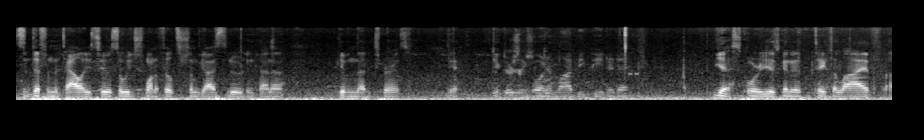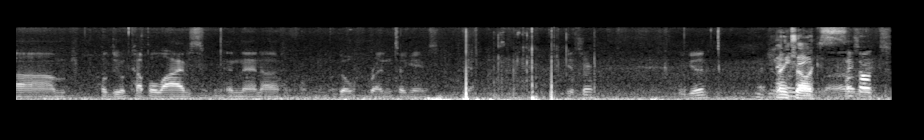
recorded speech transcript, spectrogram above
It's a different mentality to it. So we just want to filter some guys through it and kind of give them that experience. Yeah. Dickerson going in live BP today. Yes, Corey is going to take the live. Um, he'll do a couple lives and then uh, go right into games. Yeah. Yes, sir. You good? Thanks, Alex. Thanks, Alex.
